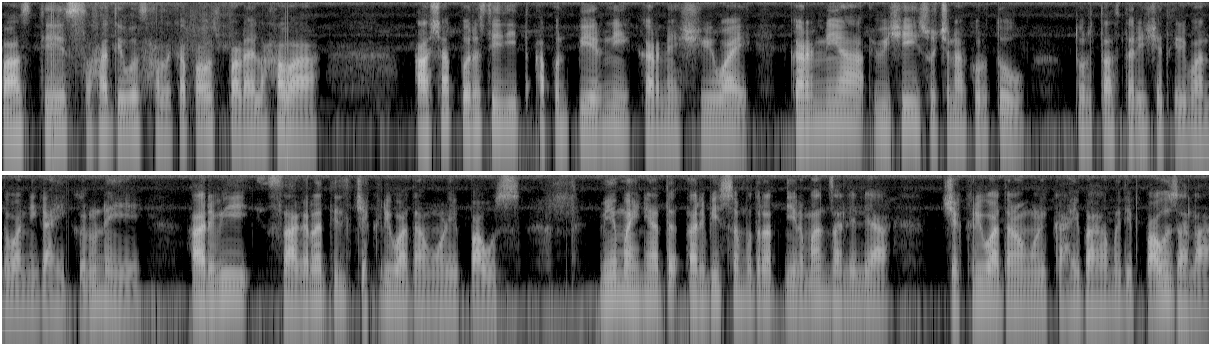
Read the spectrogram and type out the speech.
पाच ते सहा दिवस हलका पाऊस पडायला हवा. अशा परिस्थितीत आपण पेरणी करण्याशिवाय करण्याविषयी सूचना करतो. तुर्तास तरी शेतकरी बांधवांनी काही करू नये. अरबी सागरातील चक्रीवादामुळे पाऊस मे महिन्यात अरबी समुद्रात निर्माण झालेल्या चक्रीवादळामुळे काही भागामध्ये पाऊस झाला.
